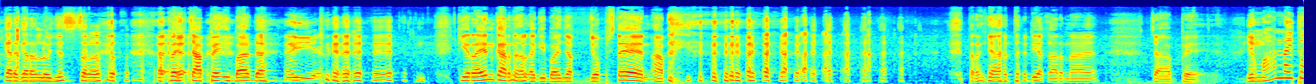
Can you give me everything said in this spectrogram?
Gara-gara lu nyesel apa capek ibadah. Iya. Kirain karena lagi banyak job stand up. Ternyata dia karena capek. Yang mana itu?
